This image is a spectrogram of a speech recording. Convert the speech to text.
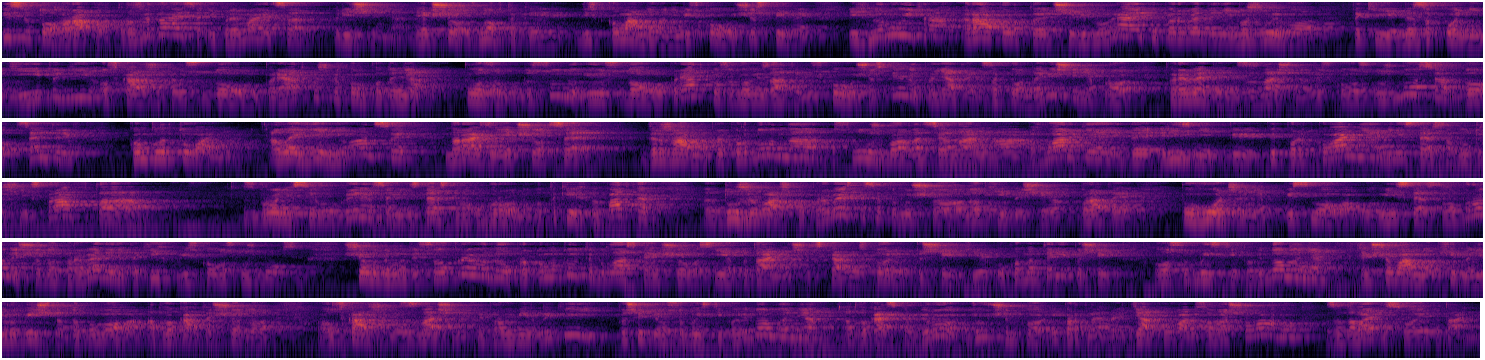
Після того рапорт розглядається і приймається рішення. Якщо знов таки військ- командування військової частини ігнорують рапорт чи відмовляють у переведенні, можливо, такі незаконні дії тоді оскаржити у судовому порядку шляхом подання позову до суду і у судовому порядку зобов'язати військову частину прийняти законне рішення про переведення зазначеного військовослужбовця до центрів комплектування. Але є нюанси наразі, якщо це Державна прикордонна служба, Національна гвардія, де різні підпорядкування Міністерства внутрішніх справ та Збройні Сили України це Міністерство оборони. У таких випадках е, дуже важко перевестися, тому що необхідно ще брати погодження письмово у Міністерство оборони щодо переведення таких військовослужбовців. Що ви думаєте з цього приводу? Прокоментуйте, будь ласка, якщо у вас є питання чи цікаві історії, пишіть у коментарі, пишіть особисті повідомлення. Якщо вам необхідна юридична допомога адвоката щодо оскарження зазначених неправомірних дій, пишіть особисті повідомлення, адвокатське бюро Ювченко і партнери. Дякую вам за вашу увагу. Задавайте свої питання.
